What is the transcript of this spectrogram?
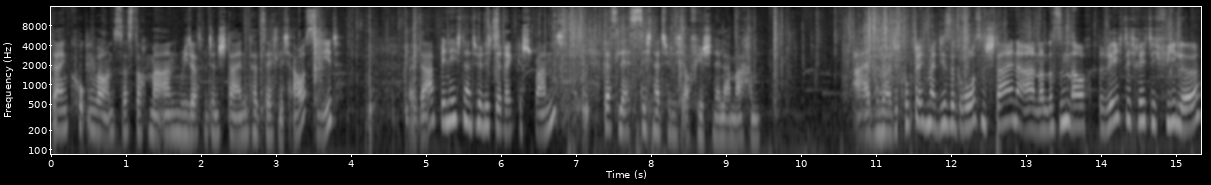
Dann gucken wir uns das doch mal an, wie das mit den Steinen tatsächlich aussieht. Weil da bin ich natürlich direkt gespannt. Das lässt sich natürlich auch viel schneller machen. Also Leute, guckt euch mal diese großen Steine an. Und das sind auch richtig, richtig viele.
